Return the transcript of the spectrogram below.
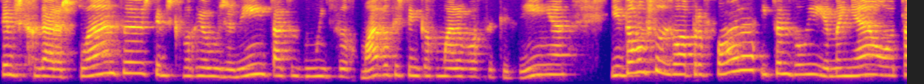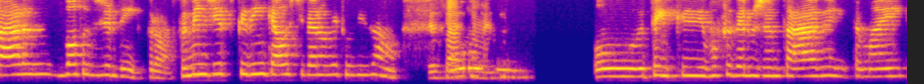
temos que regar as plantas, temos que varrer o jardim, está tudo muito desarrumado, vocês têm que arrumar a vossa casinha. E então vamos todos lá para fora e estamos ali amanhã ou tarde de volta do jardim. Pronto, foi menos esse bocadinho que elas tiveram a ver televisão. Exatamente. Ou, ou tenho que, vou fazer o jantar e também,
